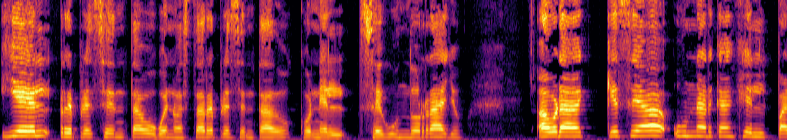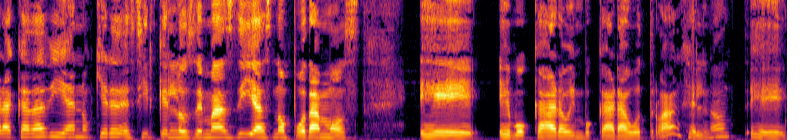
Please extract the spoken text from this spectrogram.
Y él representa, o bueno, está representado con el segundo rayo. Ahora, que sea un arcángel para cada día no quiere decir que en los demás días no podamos eh, evocar o invocar a otro ángel, ¿no? Eh,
